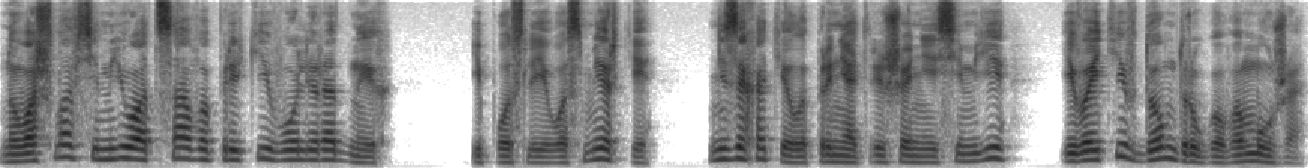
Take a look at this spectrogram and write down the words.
но вошла в семью отца вопреки воле родных, и после его смерти не захотела принять решение семьи и войти в дом другого мужа.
